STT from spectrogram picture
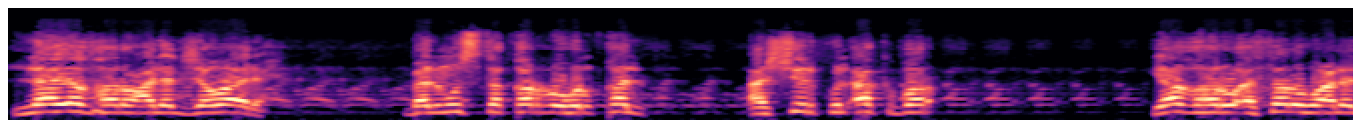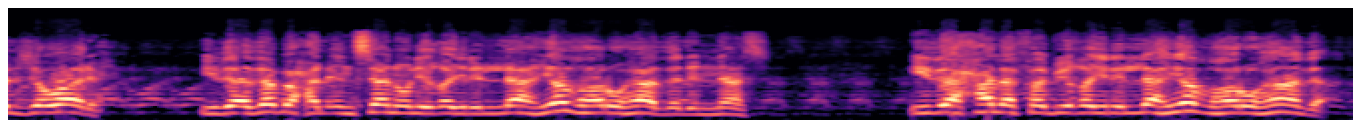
لا يظهر على الجوارح بل مستقره القلب. الشرك الأكبر يظهر أثره على الجوارح. إذا ذبح الإنسان لغير الله يظهر هذا للناس. إذا حلف بغير الله يظهر هذا.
